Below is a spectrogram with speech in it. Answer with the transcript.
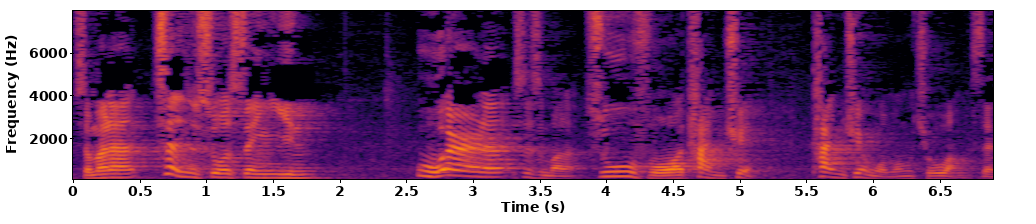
什么呢？正说声音。悟二呢是什么呢？诸佛探劝，探劝我们求往生。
